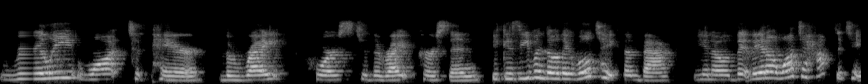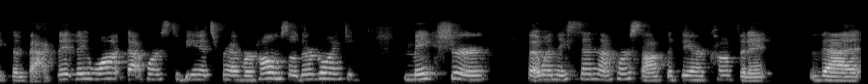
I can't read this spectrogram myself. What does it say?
really want to pair the right horse to the right person because even though they will take them back you know they, they don't want to have to take them back. They, they want that horse to be in its forever home. So they're going to make sure that when they send that horse off that they are confident that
